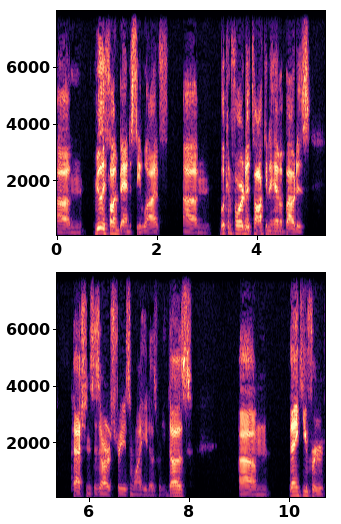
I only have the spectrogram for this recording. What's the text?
um, really fun band to see live. Um, looking forward to talking to him about his passions, his artistries, and why he does what he does. Um, thank you for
